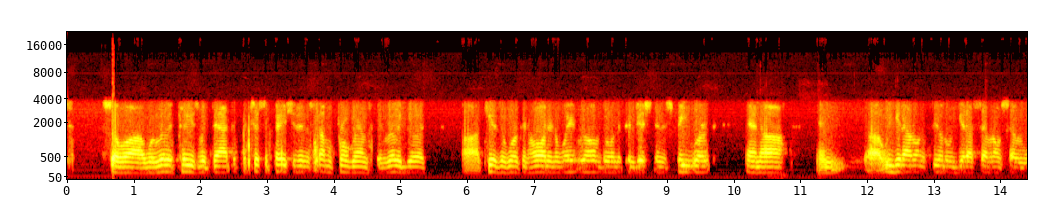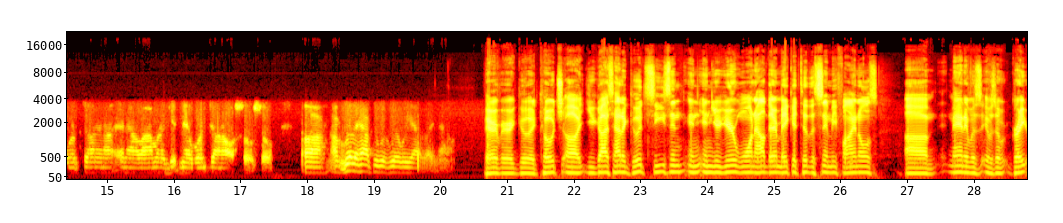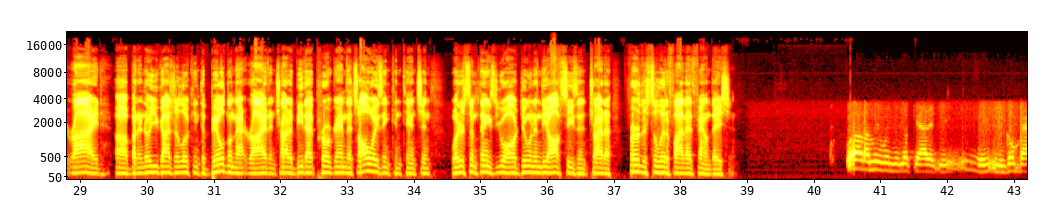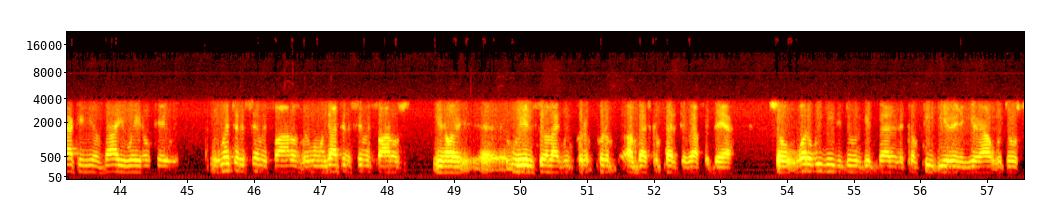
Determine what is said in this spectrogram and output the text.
So uh, we're really pleased with that. The participation in the summer program has been really good. Uh, kids are working hard in the weight room, doing the conditioning and speed work, and uh, and uh, we get out on the field and we get our seven on seven work done, and our and our linemen are getting work done also. So uh, I'm really happy with where we at right now. Very, very good, Coach. Uh, you guys had a good season in, in your year one out there. Make it to the semifinals. Um, man, it was it was a great ride. Uh, but I know you guys are looking to build on that ride and try to be that program that's always in contention. What are some things you all are doing in the off season to try to further solidify that foundation? Well, I mean, when you look at it, you you go back and you evaluate. Okay, we went to the semifinals, but when we got to the semifinals, you know, uh, we didn't feel like we put a, put a, our best competitive effort there. So, what do we need to do to get better to compete year in and year out with those,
